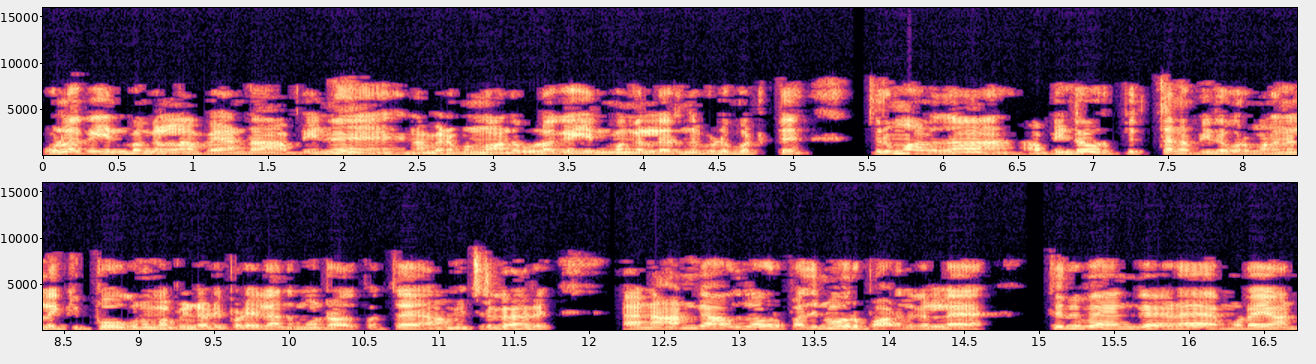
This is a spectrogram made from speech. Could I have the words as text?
உலக இன்பங்கள்லாம் வேண்டாம் அப்படின்னு நம்ம என்ன பண்ணோம் அந்த உலக இன்பங்கள்ல இருந்து விடுபட்டுட்டு திருமால் தான் அப்படின்ற ஒரு பித்தன் அப்படின்ற ஒரு மனநிலைக்கு போகணும் அப்படின்ற அடிப்படையில அந்த மூன்றாவது பத்தை அமைச்சிருக்கிறாரு. நான்காவதுல ஒரு பதினோரு பாடல்கள்ல திருவேங்கட முடையான்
